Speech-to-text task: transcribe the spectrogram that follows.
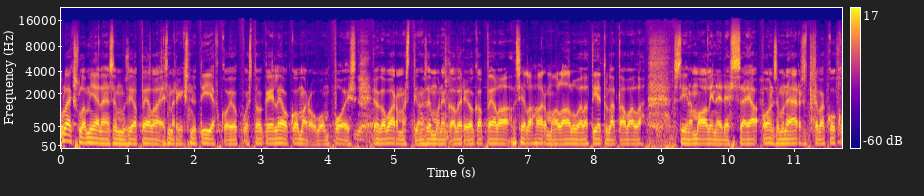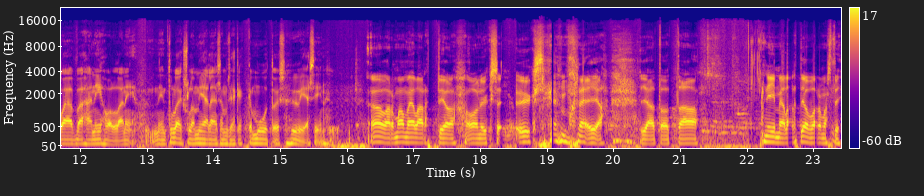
Tuleeko sulla mieleen semmoisia pelaajia, esimerkiksi nyt IFK-joukkueesta, okei okay, Leo Komarov on pois, Joo. joka varmasti on semmoinen kaveri, joka pelaa siellä harmaalla alueella tietyllä tavalla siinä maalin edessä ja on semmoinen ärsyttävä koko ajan vähän iholla, niin, niin tuleeko sulla mieleen semmoisia, ketkä muut olisi hyviä siinä? No, varmaan Melartti on, on yksi, yksi semmoinen ja, ja tota, niin Melartti on varmasti,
